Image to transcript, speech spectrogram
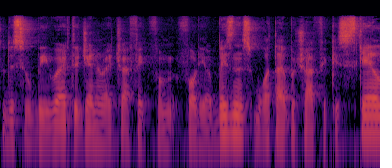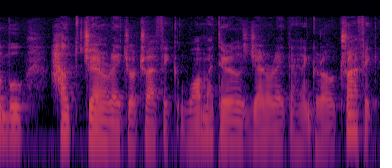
So this will be where to generate traffic from for your business, what type of traffic is scalable, how to generate your traffic, what materials generate and grow traffic.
